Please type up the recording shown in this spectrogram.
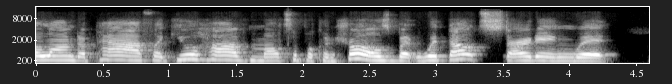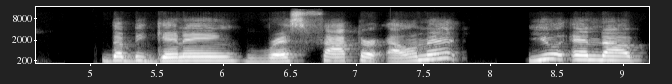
along the path, like you'll have multiple controls, but without starting with the beginning risk factor element, you end up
